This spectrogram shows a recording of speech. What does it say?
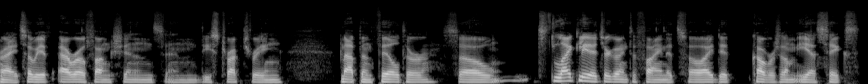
Right. So we have arrow functions and destructuring, map and filter. So it's likely that you're going to find it. So I did cover some ES6.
